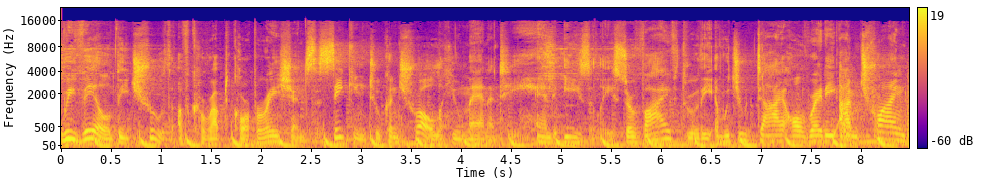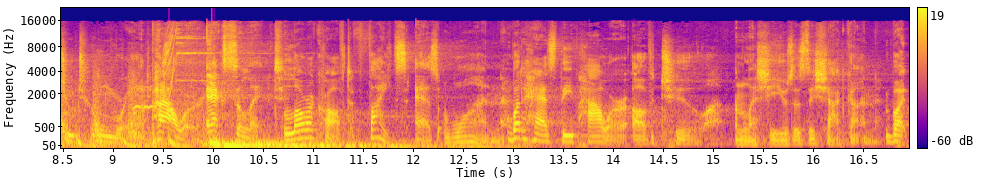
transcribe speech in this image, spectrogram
reveal the truth of corrupt corporations seeking to control humanity, and easily survive through the Would you die already? I'm trying to tomb raid. Power. Excellent. Lara Croft fights as one, but has the power of two, unless she uses the shotgun. But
